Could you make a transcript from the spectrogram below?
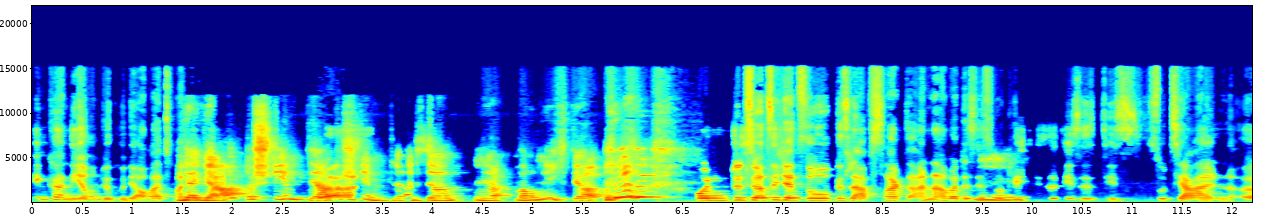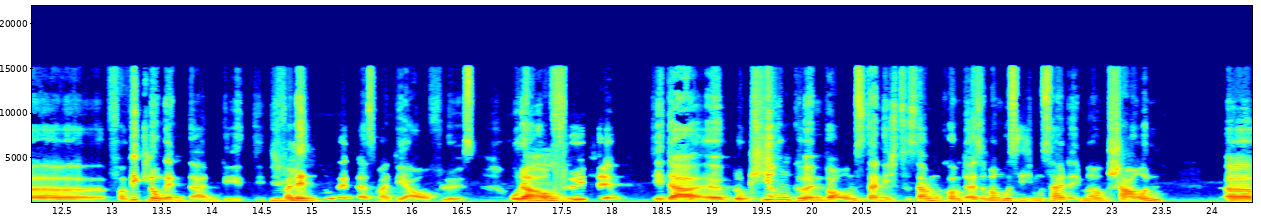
inkarnieren, wir können ja auch als Mann. Ja, ja, das stimmt, ja, ja. das stimmt. Ja, ist ja, ja, warum nicht, ja. Und das hört sich jetzt so ein bisschen abstrakt an, aber das ist mhm. wirklich diese, diese, diese sozialen äh, Verwicklungen dann, die, die, die mhm. Verletzungen, dass man die auflöst. Oder mhm. auch Flüche, die da äh, blockieren können, warum es da nicht zusammenkommt. Also man muss sich muss halt immer schauen, äh,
